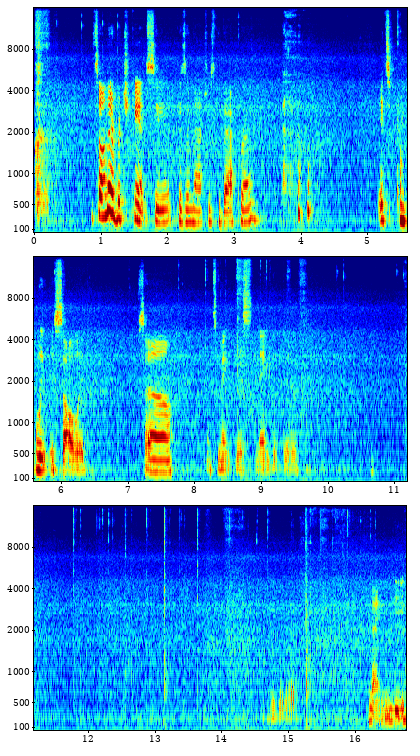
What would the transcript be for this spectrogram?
it's on there, but you can't see it because it matches the background. it's completely solid. So Let's make this negative. Negative 90.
